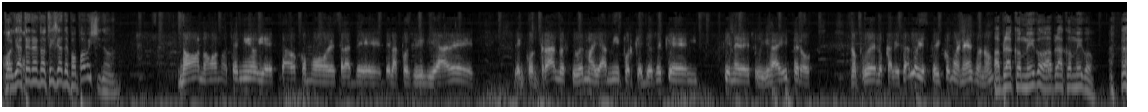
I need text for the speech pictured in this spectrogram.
Volvió a tener noticias de Popovich, ¿no? no, no, no he tenido y he estado como detrás de, de la posibilidad de, de encontrarlo. Estuve en Miami porque yo sé que él tiene de su hija ahí, pero no pude localizarlo y estoy como en eso, ¿no? Habla conmigo, habla conmigo.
